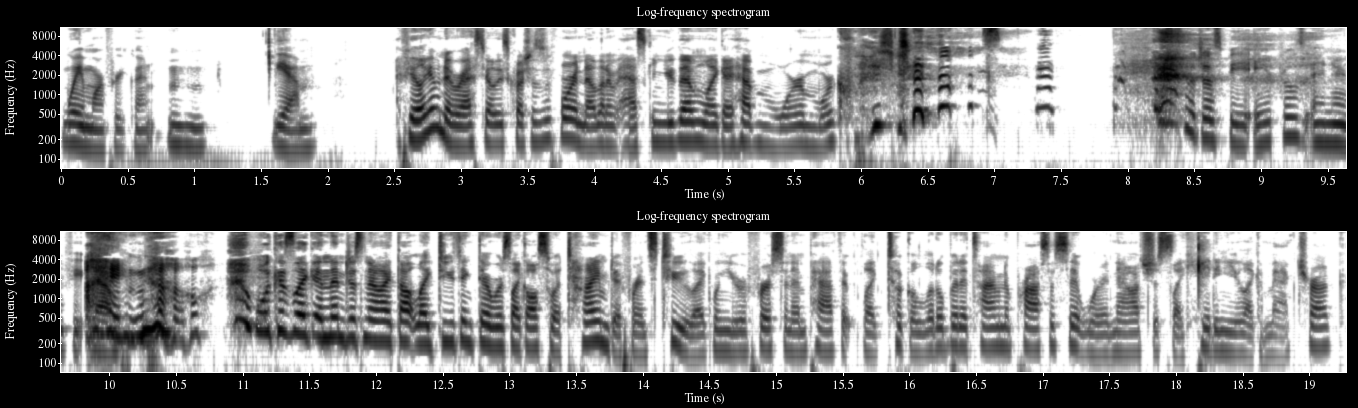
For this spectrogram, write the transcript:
way more frequent. Mm-hmm. Yeah. I feel like I've never asked you all these questions before, and now that I'm asking you them, like I have more and more questions. It'll just be April's interview. I No. know. Well, because like, and then just now I thought, like, do you think there was like also a time difference too? Like when you were first an empath, it like took a little bit of time to process it, where now it's just like hitting you like a Mack truck.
